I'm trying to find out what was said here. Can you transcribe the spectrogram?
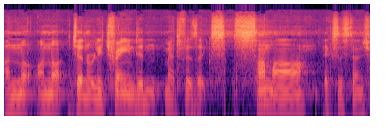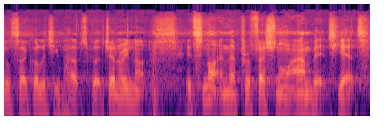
are not, are not generally trained in metaphysics. Some are, existential psychology perhaps, but generally not. It's not in their professional ambit yet.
